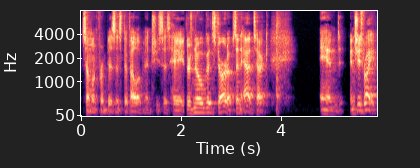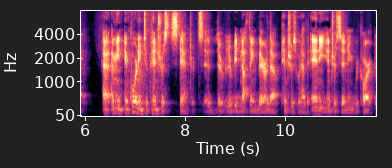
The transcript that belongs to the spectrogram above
someone from business development. She says, "Hey, there's no good startups in ad tech," and and she's right. I mean, according to Pinterest standards, uh, there, would be nothing there that Pinterest would have any interest in regard,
